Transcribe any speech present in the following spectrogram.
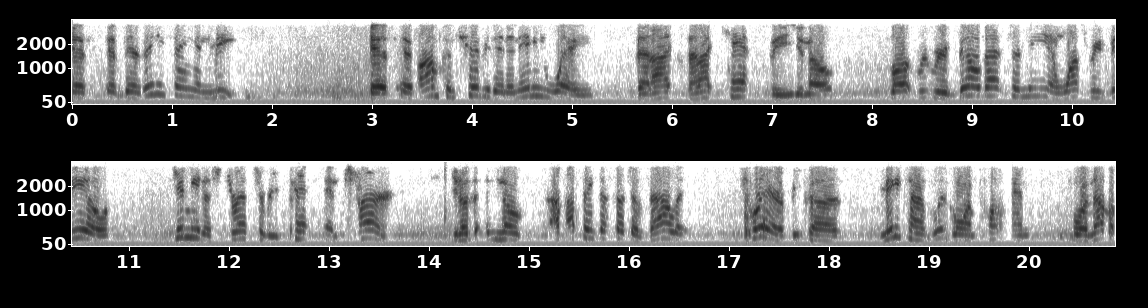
if if there's anything in me, if if I'm contributing in any way that I that I can't see, you know, Lord, re- reveal that to me, and once revealed, give me the strength to repent and turn. You know, th- you know, I, I think that's such a valid prayer because many times we're going plan for another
